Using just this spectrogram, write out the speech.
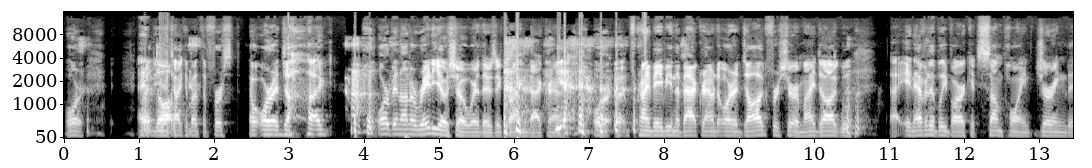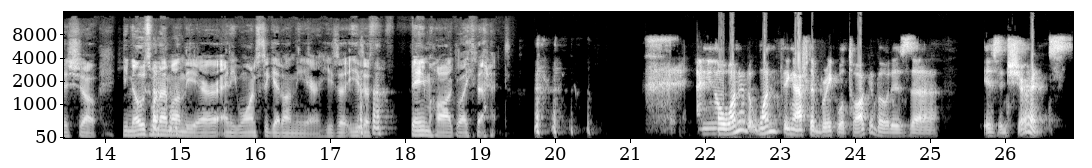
or and you're talking about the first, or a dog, or been on a radio show where there's a crying background, yeah. or a crying baby in the background, or a dog for sure. My dog will uh, inevitably bark at some point during this show. He knows when I'm on the air, and he wants to get on the air. He's a he's a fame hog like that. And you know, one of the one thing after break we'll talk about is uh, is insurance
